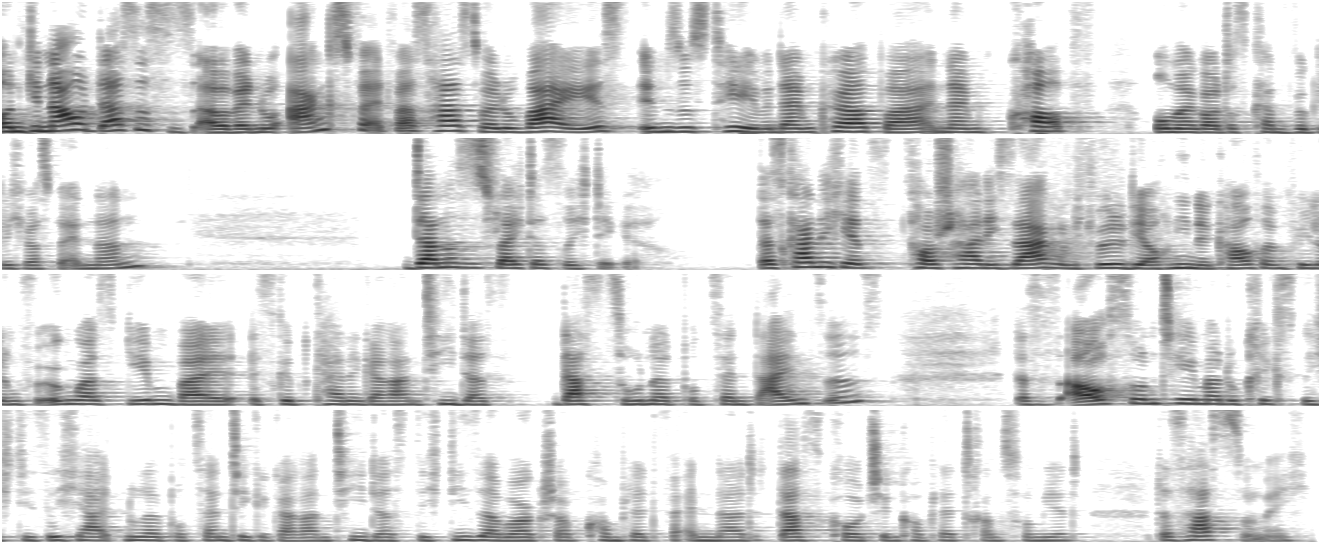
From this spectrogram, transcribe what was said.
Und genau das ist es aber, wenn du Angst vor etwas hast, weil du weißt, im System, in deinem Körper, in deinem Kopf, oh mein Gott, das kann wirklich was verändern, dann ist es vielleicht das Richtige. Das kann ich jetzt pauschal nicht sagen und ich würde dir auch nie eine Kaufempfehlung für irgendwas geben, weil es gibt keine Garantie, dass das zu 100% deins ist. Das ist auch so ein Thema. Du kriegst nicht die Sicherheit, hundertprozentige Garantie, dass dich dieser Workshop komplett verändert, das Coaching komplett transformiert. Das hast du nicht.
